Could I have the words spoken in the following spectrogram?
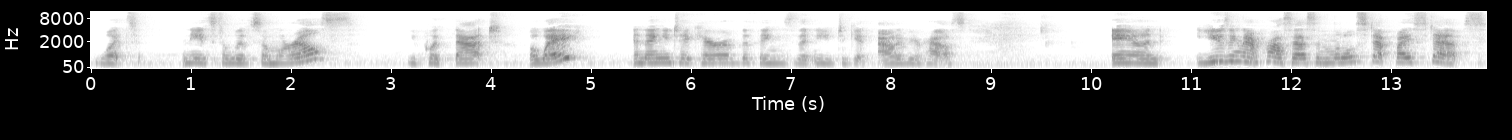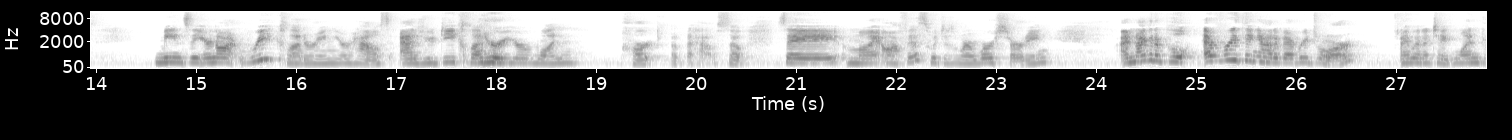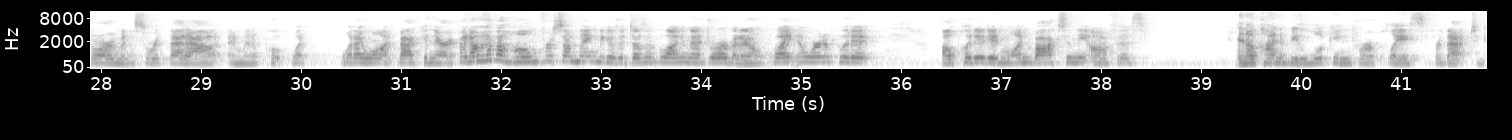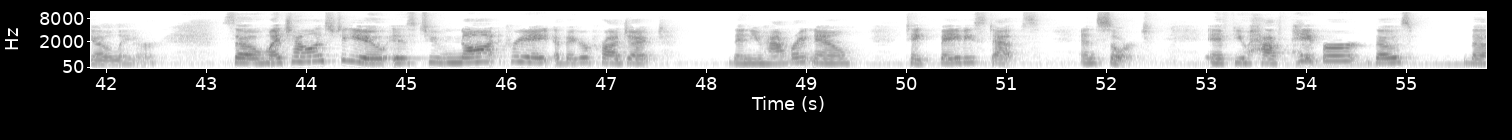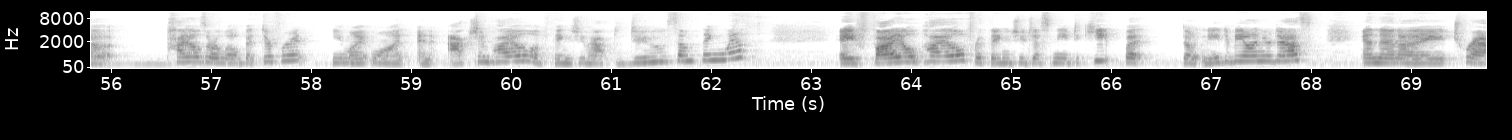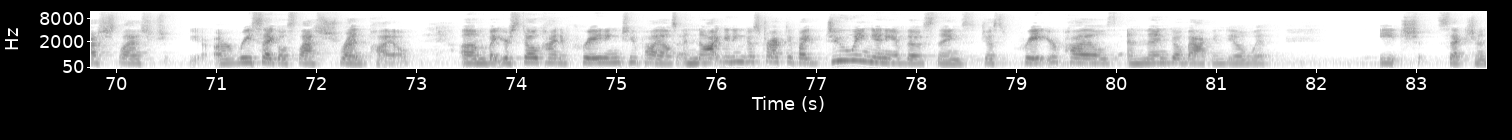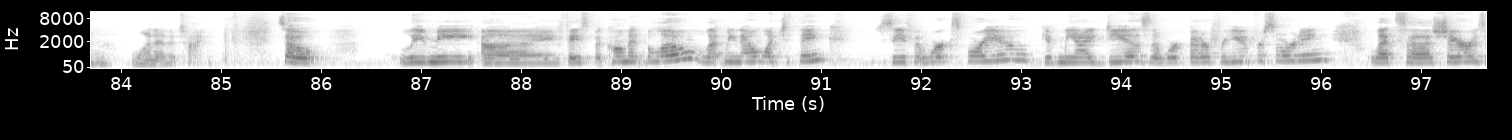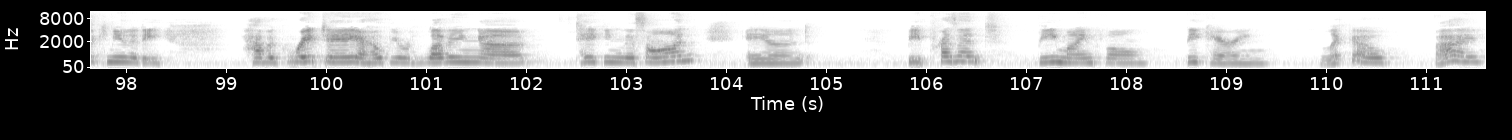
what needs to live somewhere else, you put that away and then you take care of the things that need to get out of your house. And using that process in little step by steps means that you're not recluttering your house as you declutter your one part of the house. So say my office, which is where we're starting, I'm not going to pull everything out of every drawer. I'm going to take one drawer, I'm going to sort that out, I'm going to put what what I want back in there. If I don't have a home for something because it doesn't belong in that drawer, but I don't quite know where to put it, I'll put it in one box in the office and I'll kind of be looking for a place for that to go later. So my challenge to you is to not create a bigger project than you have right now. Take baby steps and sort. If you have paper, those the piles are a little bit different you might want an action pile of things you have to do something with, a file pile for things you just need to keep but don't need to be on your desk, and then a trash slash a recycle slash shred pile. Um, but you're still kind of creating two piles and not getting distracted by doing any of those things. Just create your piles and then go back and deal with each section one at a time. So leave me a Facebook comment below. Let me know what you think. See if it works for you. Give me ideas that work better for you for sorting. Let's uh, share as a community. Have a great day. I hope you're loving uh, taking this on and be present, be mindful, be caring, let go. Bye.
